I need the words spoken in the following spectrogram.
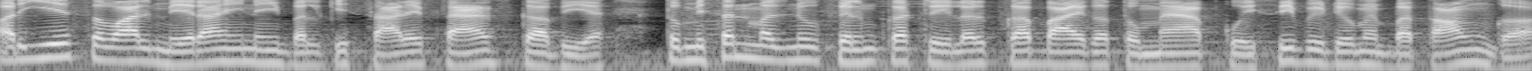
और ये सवाल मेरा ही नहीं, बल्कि सारे फैंस का भी है। तो मिशन मजनू फ़िल्म का ट्रेलर कब आएगा तो मैं आपको इसी वीडियो में बताऊँगा।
